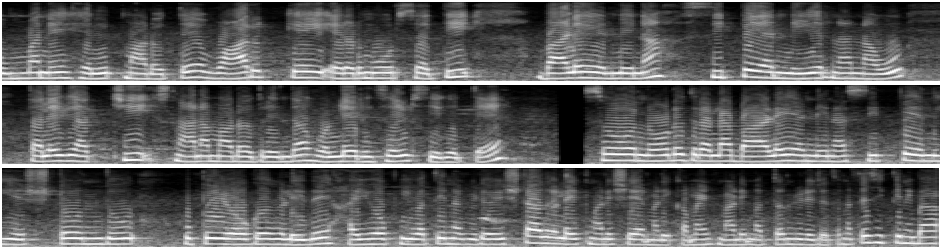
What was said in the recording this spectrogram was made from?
ತುಂಬಾ ಹೆಲ್ಪ್ ಮಾಡುತ್ತೆ. ವಾರಕ್ಕೆ ಎರಡು ಮೂರು ಸತಿ ಬಾಳೆಹಣ್ಣಿನ ಸಿಪ್ಪೆಯ ನೀರನ್ನ ನಾವು ತಲೆಗೆ ಹಚ್ಚಿ ಸ್ನಾನ ಮಾಡೋದ್ರಿಂದ ಒಳ್ಳೆ ರಿಸಲ್ಟ್ ಸಿಗುತ್ತೆ. ಸೊ ನೋಡಿದ್ರಲ್ಲ ಬಾಳೆಹಣ್ಣಿನ ಸಿಪ್ಪೆಯಲ್ಲಿ ಎಷ್ಟೊಂದು ಉಪಯೋಗಗಳಿದೆ. ಐ ಹೋಪ್ ಇವತ್ತಿನ ವಿಡಿಯೋ ಇಷ್ಟ ಆದರೆ ಲೈಕ್ ಮಾಡಿ ಶೇರ್ ಮಾಡಿ ಕಮೆಂಟ್ ಮಾಡಿ. ಮತ್ತೊಂದು ವಿಡಿಯೋ ಜೊತೆ ಮತ್ತೆ ಸಿಗ್ತೀನಿ. ಬಾ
